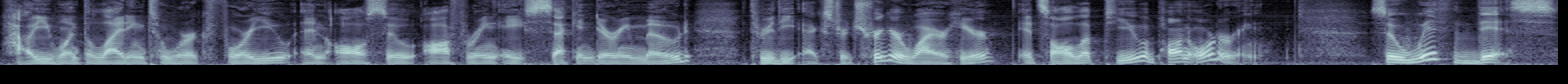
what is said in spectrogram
how you want the lighting to work for you, and also offering a secondary mode through the extra trigger wire here, it's all up to you upon ordering. So with this,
